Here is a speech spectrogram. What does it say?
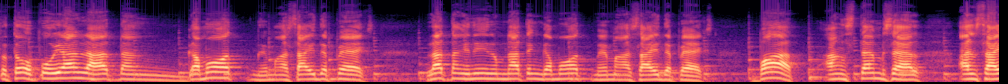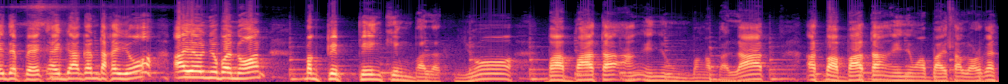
totoo po yan, lahat ng gamot may mga side effects. Lahat ng iniinom nating gamot may mga side effects. But, ang stem cell, ang side effect ay gaganda kayo? Ayaw nyo ba nun? Magpipink yung balat nyo, babata ang inyong mga balat, at babata ang inyong mga vital organ.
